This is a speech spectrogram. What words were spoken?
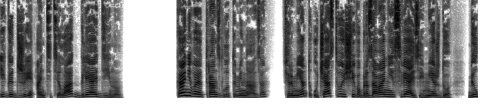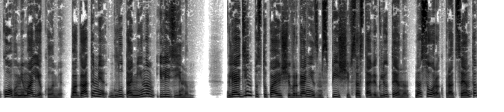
ИГГ-антитела к глиадину. Тканевая трансглутаминаза – фермент, участвующий в образовании связей между белковыми молекулами, богатыми глутамином и лизином. Глиадин, поступающий в организм с пищей в составе глютена на 40%,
